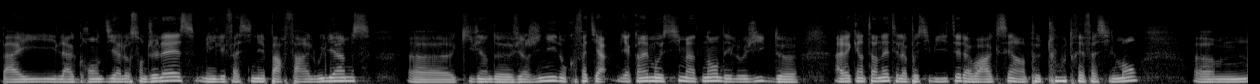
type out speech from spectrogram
bah, il a grandi à Los Angeles mais il est fasciné par Pharrell Williams euh, qui vient de Virginie. Donc en fait, il y, y a, quand même aussi maintenant des logiques de, avec Internet et la possibilité d'avoir accès à un peu tout très facilement. Euh,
